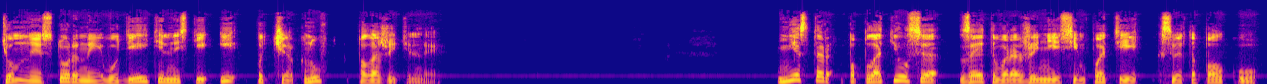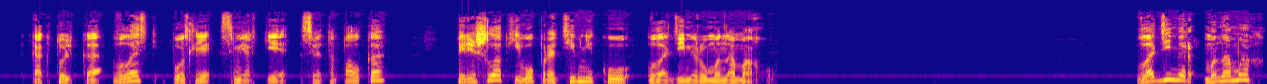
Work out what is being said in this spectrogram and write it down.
темные стороны его деятельности и подчеркнув положительные. Нестор поплатился за это выражение симпатии к Святополку, как только власть после смерти Святополка перешла к его противнику Владимиру Мономаху. Владимир Мономах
